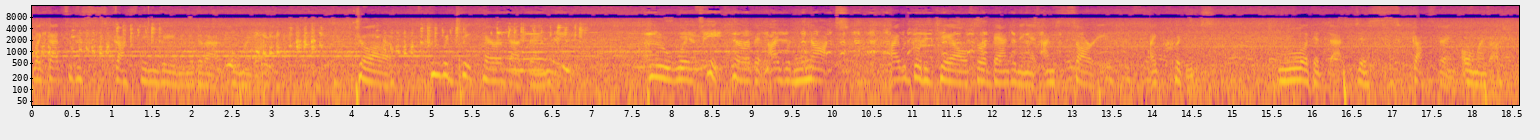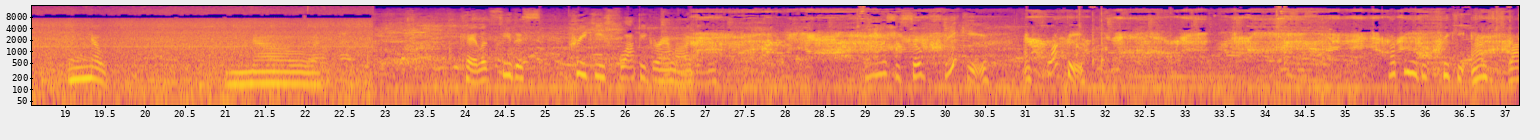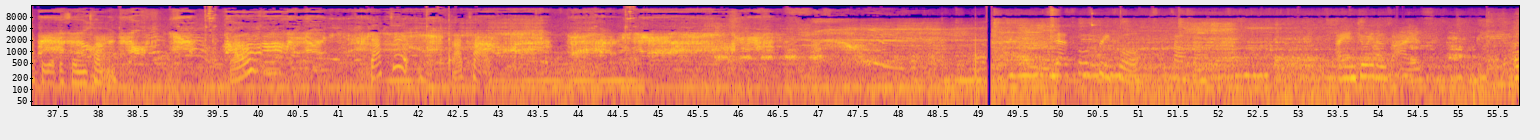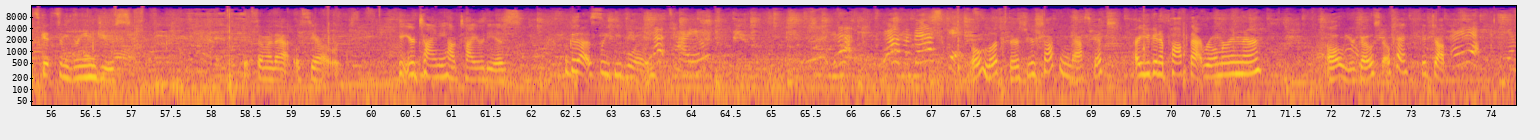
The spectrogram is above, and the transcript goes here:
Like, that's a disgusting baby. Look at that. Oh my gosh. Duh. Who would take care of that thing? Who would take care of it? I would not. I would go to jail for abandoning it. I'm sorry. I couldn't. Look at that. Disgusting. Oh my gosh. No. No. Okay, let's see this creaky, floppy grandma again. Oh, she's so creaky and floppy. How can you be creaky and floppy at the same time? Well, that's it. That's how. Awesome. I enjoy those eyes. Let's get some green juice. Get some of that. Let's see how it works. Get your tiny how tired he is. Look at that sleepy boy. Not tired. Look, you have a basket. Oh, look, there's your shopping basket. Are you going to pop that roamer in there? Oh, your ghost? Okay, good job. Right there.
